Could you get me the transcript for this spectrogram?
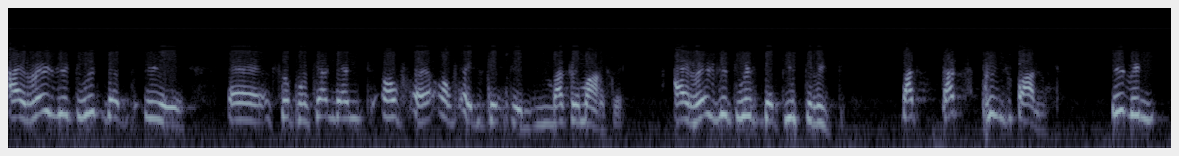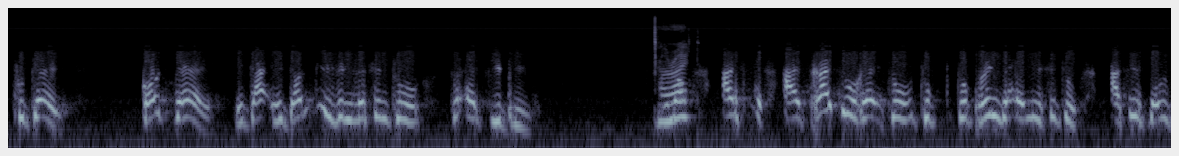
I raised it with the uh, uh, superintendent of uh, of education, Matemase. I raised it with the district. But that principal, even today, goes there. He, he don't even listen to to SGB. All You know, right. I I try to to to to bring the MEC to assist those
